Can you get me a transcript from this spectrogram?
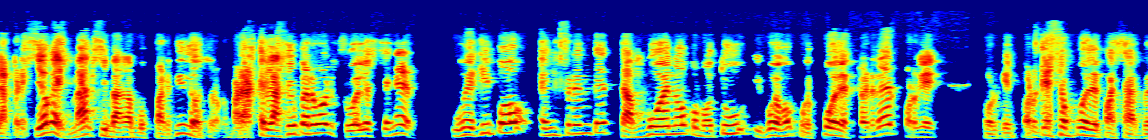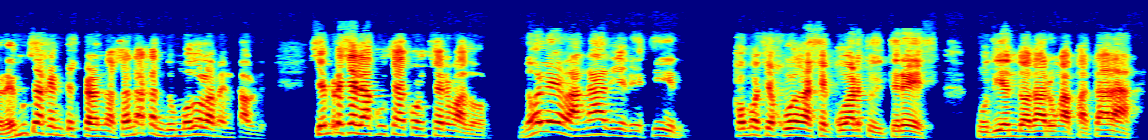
la presión es máxima en ambos partidos. Lo que pasa es que en la Super Bowl sueles tener un equipo enfrente tan bueno como tú y bueno, pues puedes perder porque, porque, porque eso puede pasar. Pero hay mucha gente esperando a Sanahan de un modo lamentable. Siempre se le acusa de conservador. No le va a nadie decir cómo se juega ese cuarto y tres pudiendo dar una patada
